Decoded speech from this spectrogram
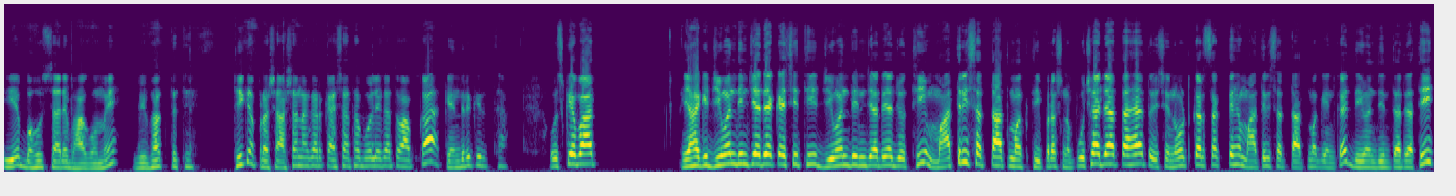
ये बहुत सारे भागों में विभक्त थे, ठीक है? प्रशासन अगर कैसा था बोलेगा तो आपका केंद्रीकृत था। उसके बाद यहाँ की जीवन दिनचर्या कैसी थी? जीवन दिनचर्या जो थी, मातृसत्तात्मक थी। प्रश्न पूछा जाता है तो इसे नोट कर सकते हैं। मातृसत्तात्मक इनका जीवन दिनचर्या थी।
